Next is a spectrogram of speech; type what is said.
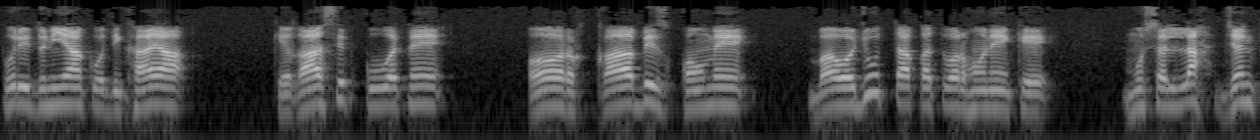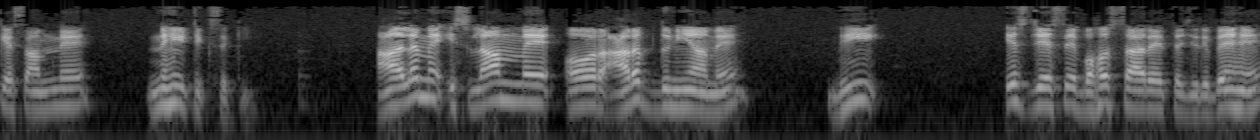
پوری دنیا کو دکھایا کہ غاصب قوتیں اور قابض قومیں باوجود طاقتور ہونے کے مسلح جنگ کے سامنے نہیں ٹک سکی۔ عالم اسلام میں اور عرب دنیا میں بھی اس جیسے بہت سارے تجربے ہیں۔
